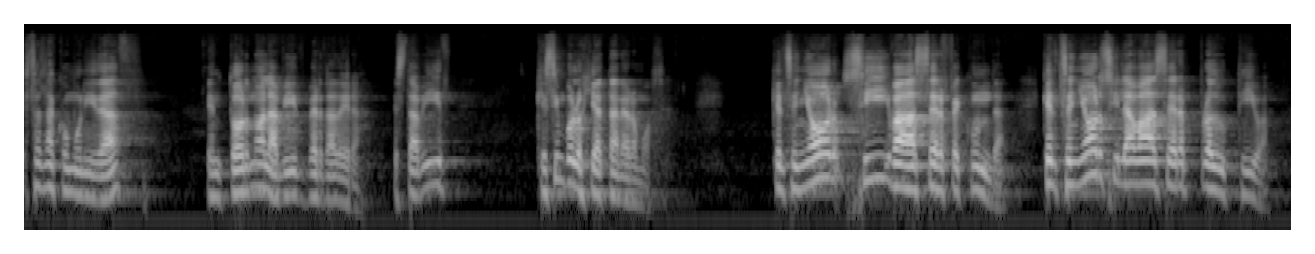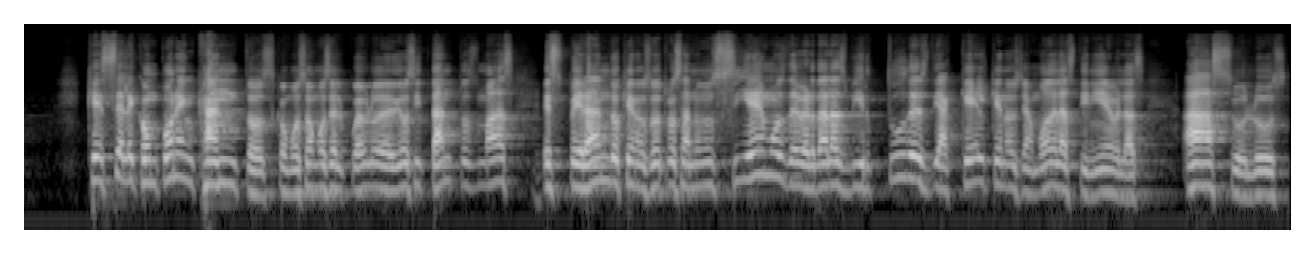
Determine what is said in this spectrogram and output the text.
Esta es la comunidad en torno a la vid verdadera. Esta vid Qué simbología tan hermosa. Que el Señor sí va a ser fecunda, que el Señor sí la va a hacer productiva, que se le componen cantos como somos el pueblo de Dios y tantos más, esperando que nosotros anunciemos de verdad las virtudes de aquel que nos llamó de las tinieblas a su luz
